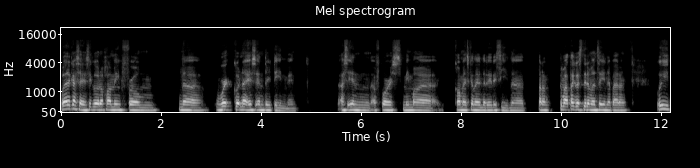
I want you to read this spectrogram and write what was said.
Well, kasi siguro coming from na work ko na is entertainment. As in, of course, may mga comments ka na nare-receive na parang tumatagos din naman sa'yo na parang, "Uy,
